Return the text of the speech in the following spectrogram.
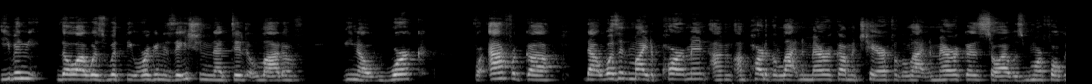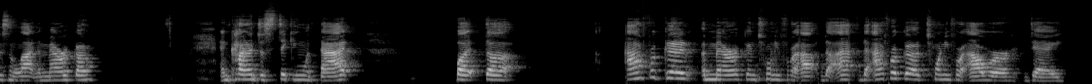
Even though I was with the organization that did a lot of, you know, work for Africa, that wasn't my department. I'm, I'm part of the Latin America. I'm a chair for the Latin Americas, so I was more focused on Latin America and kind of just sticking with that. But the African American 24 hour the, the Africa 24 hour day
